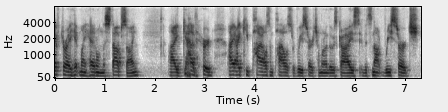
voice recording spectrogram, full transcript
after I hit my head on the stop sign, I gathered, I, I keep piles and piles of research. I'm one of those guys, if it's not research,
